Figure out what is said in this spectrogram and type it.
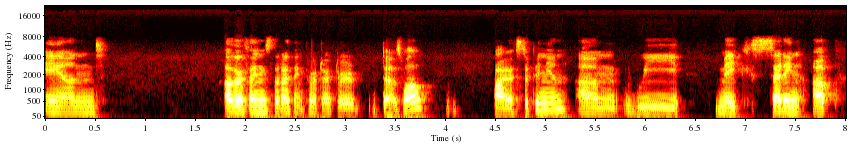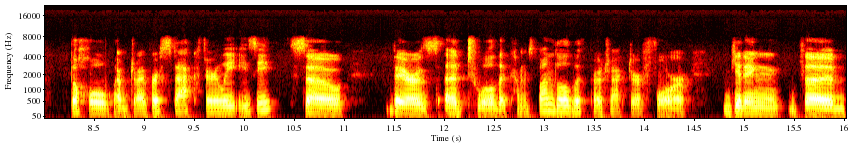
and other things that I think Protractor does well, biased opinion, um, we make setting up the whole WebDriver stack fairly easy. So there's a tool that comes bundled with Protractor for getting the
